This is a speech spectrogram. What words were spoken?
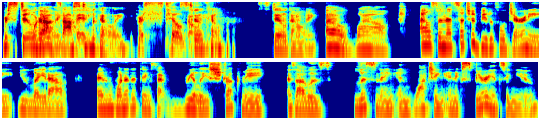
We're still We're not going. We're still going. We're still Still going. going. Still going. Oh, wow. Alison, that's such a beautiful journey you laid out. And one of the things that really struck me as I was listening and watching and experiencing you,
